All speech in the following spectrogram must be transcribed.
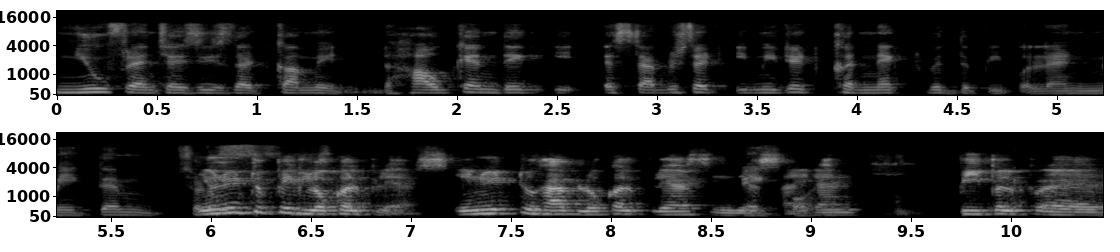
new franchises that come in, how can they establish that immediate connect with the people and make them sort You need to pick local players. You need to have local players in their side and people uh,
